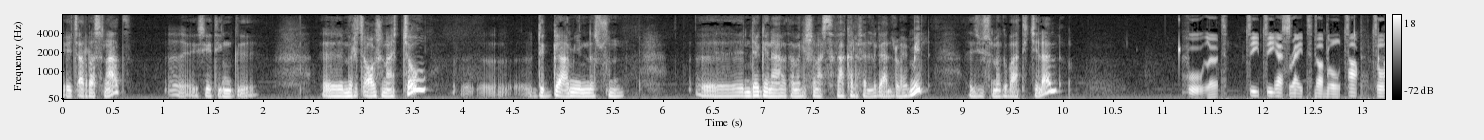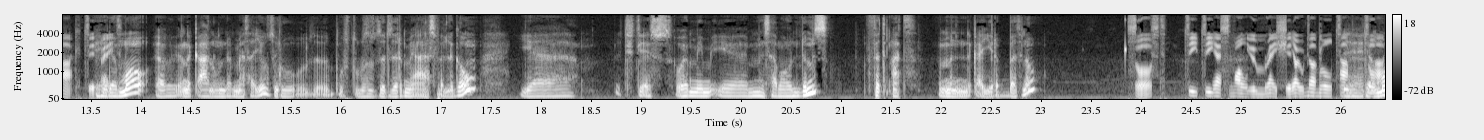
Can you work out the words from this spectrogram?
የጨረስናት የ setting ምርጫዎች ናቸው ድጋሚ እነሱን እንደገና ተመልሼ ማስተካከል እፈልጋለሁ የሚል እዚህ ውስጥ መግባት ይችላል ይሄ. ደግሞ ቃሉ እንደሚያሳየው ውስጡ ብዙ ዝርዝር አያስፈልገውም የ TTS ወይም የም- የምንሰማውን ድምፅ ፍጥነት የምንቀይርበት ነው Sourced Ratio double tap ይሄ to ደግሞ.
